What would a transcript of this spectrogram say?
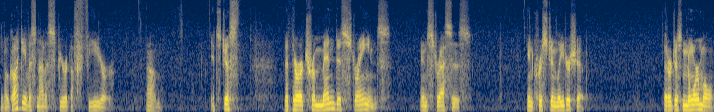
You know, God gave us not a spirit of fear. Um, it's just that there are tremendous strains and stresses in Christian leadership that are just normal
